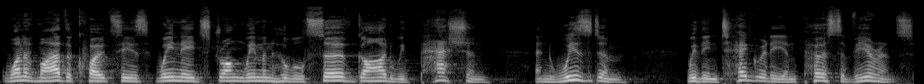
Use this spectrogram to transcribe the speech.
One of my other quotes is We need strong women who will serve God with passion and wisdom, with integrity and perseverance.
